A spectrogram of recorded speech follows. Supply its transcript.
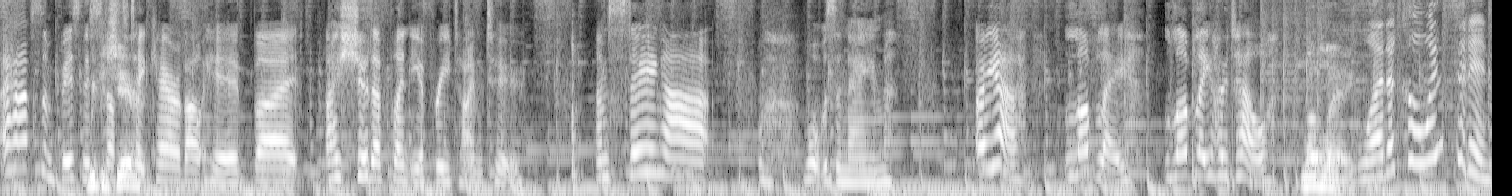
I have some business stuff share. to take care of out here, but I should have plenty of free time too. I'm staying at. What was the name? Oh, yeah, Lovely. Lovely Hotel. Lovely. What a coincidence.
